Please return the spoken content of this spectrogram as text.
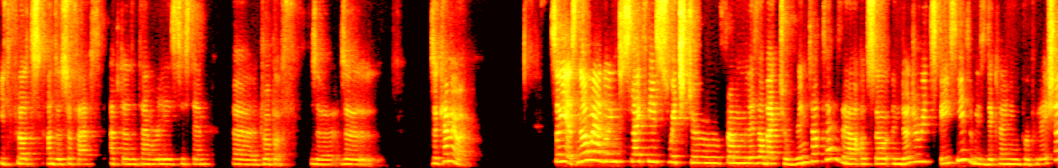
it floats on the surface after the time release system uh, drop off the, the, the camera. So yes, now we are going to slightly switch to from leatherback to green turtle. They are also endangered species with declining population.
